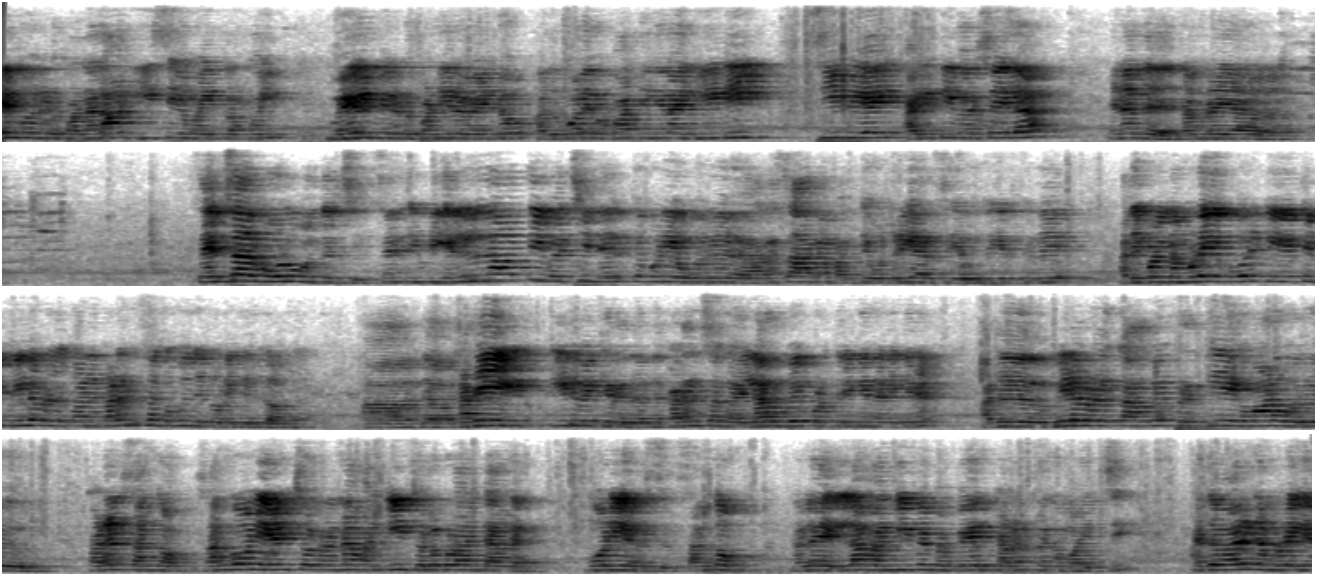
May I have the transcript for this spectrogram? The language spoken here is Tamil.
மேல்முறையீடு பண்ணலாம். இசிஐ மையத்தில் போய் மேல்முறையீடு பண்ணிட வேண்டும். அதுபோல இப்போ பார்த்தீங்கன்னா இடி சிபிஐ ஐடி வரிசையில் என்னது? நம்முடைய சென்சார் போர்டும் வந்துருச்சு. சென் இப்படி எல்லாத்தையும் வச்சு நெருக்கக்கூடிய ஒரு அரசாக மத்திய ஒன்றிய அரசு வந்து இருக்குது. அதே போல் நம்முடைய கோரிக்கை ஏற்று மீனவர்களுக்கான கடன் சங்கமும் இங்கே தொடங்கியிருக்காங்க ஆஹ் அந்த நகையை ஈடு வைக்கிறது அந்த கடன் சங்கம் எல்லாரும் உபயோகப்படுத்துறீங்கன்னு நினைக்கிறேன். அது மீனவர்களுக்காகவே பிரத்யேகமான ஒரு கடன் சங்கம். சங்கம்னு ஏன்னு சொல்றேன்னா வங்கின்னு சொல்லக்கூடாதுட்டாங்க மோடி அரசு சங்கம். நல்லா எல்லா வங்கியுமே இப்போ பேர் கடன் சங்கம் ஆயிடுச்சு. அது மாதிரி நம்முடைய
